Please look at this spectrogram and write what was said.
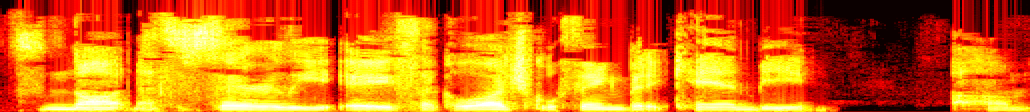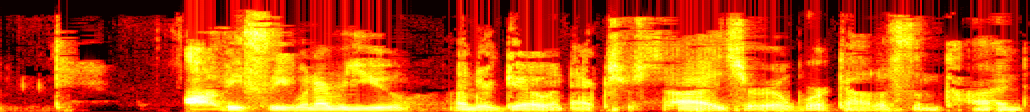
It's not necessarily a psychological thing, but it can be. Um, obviously, whenever you undergo an exercise or a workout of some kind,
